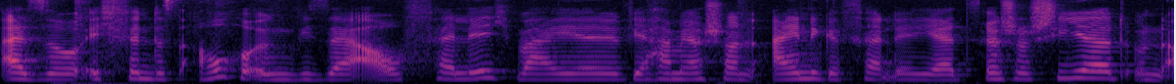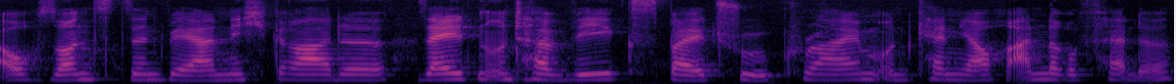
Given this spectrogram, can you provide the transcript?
also ich finde es auch irgendwie sehr auffällig, weil wir haben ja schon einige Fälle jetzt recherchiert und auch sonst sind wir ja nicht gerade selten unterwegs bei True Crime und kennen ja auch andere Fälle.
